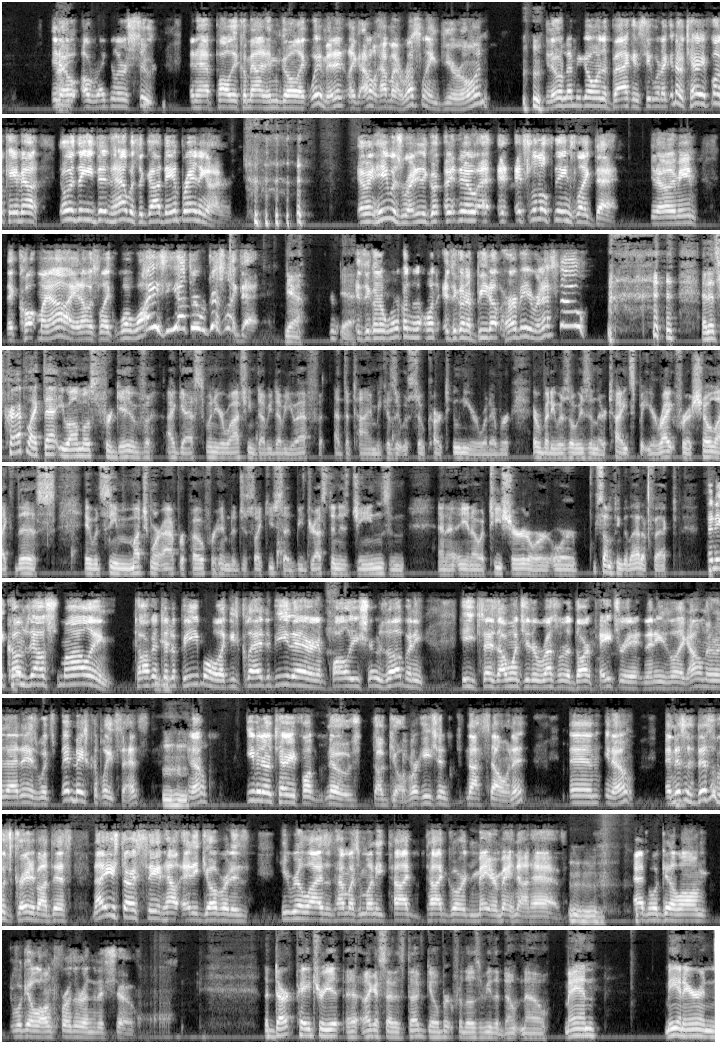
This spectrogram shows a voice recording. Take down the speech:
you know, a regular suit, and have Paulie come out and him go like, "Wait a minute, like I don't have my wrestling gear on." you know, let me go in the back and see what I can. No, Terry Funk came out. The only thing he didn't have was the goddamn branding iron. I mean, he was ready to go. I mean, you know, uh, it, it's little things like that. You know, what I mean, that caught my eye, and I was like, "Well, why is he out there dressed like that? Yeah. Yeah. Is he going to work on the? On, is he going to beat up Hervé Renesto? and it's crap like that you almost forgive, I guess, when you're watching WWF at the time because it was so cartoony or whatever. Everybody was always in their tights. But you're right, for a show like this, it would seem much more apropos for him to just, like you said, be dressed in his jeans and and a, you know a t-shirt or or something to that effect. And he comes out smiling, talking to the people like he's glad to be there. And then Paulie shows up and he he says, "I want you to wrestle the Dark Patriot." And then he's like, "I don't know who that is," which it makes complete sense, hmm you know. Even though Terry Funk knows Doug Gilbert, he's just not selling it. And you know, and this is this is what's great about this. Now you start seeing how Eddie Gilbert is. He realizes how much money Todd Todd Gordon may or may not have. hmm As we'll get along, we'll get along further into the show. The Dark Patriot, uh, like I said, is Doug Gilbert. For those of you that don't know, man, me and Aaron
